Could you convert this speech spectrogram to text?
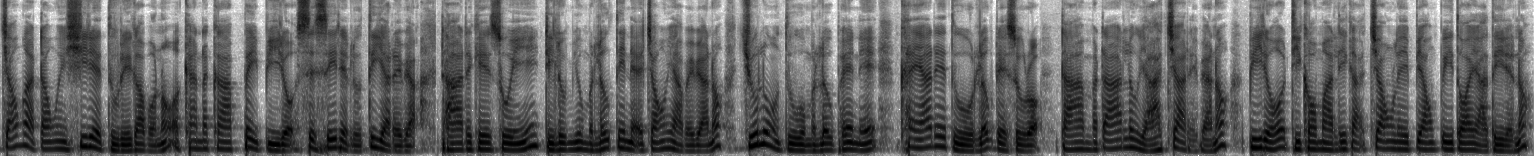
အเจ้าကတာဝန်ရှိတဲ့သူတွေကပေါ့နော်အခန်းတကာပိတ်ပြီးတော့စစ်ဆေးတယ်လို့သိရတယ်ဗျဒါတကယ်ဆိုရင်ဒီလိုမျိုးမလုပ်သင့်တဲ့အကြောင်းအရာပဲဗျနော်ကျူးလွန်သူကိုမလုပ်ဖဲနဲ့ခံရတဲ့သူကိုလုပ်တယ်ဆိုတော့ဒါမတားလို့ရကြတယ်ဗျနော်ပြီးတော့ဒီကောင်မလေးကအကြောင်းလေးပြောင်းပေးသွားရသေးတယ်နော်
